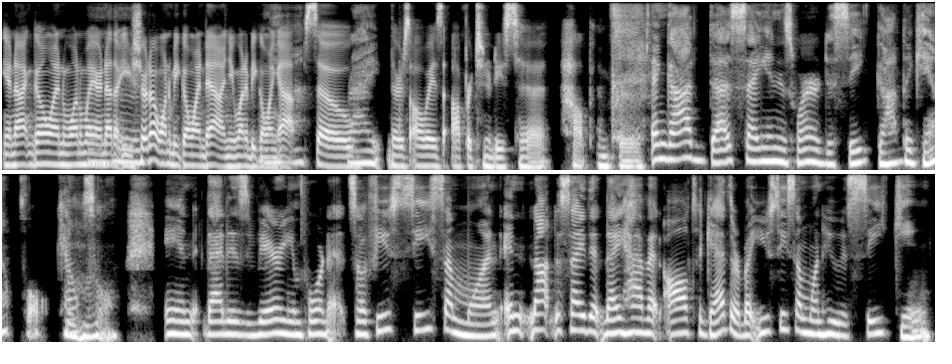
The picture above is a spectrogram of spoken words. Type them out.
you're not going one way or another you Mhm. sure don't want to be going down you want to be going Yeah. up so Right. there's always opportunities to help improve And God does say in his word to seek godly counsel, counsel. And that is very important. So if you see someone, and not to say that they have it all together, but you see someone who is seeking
